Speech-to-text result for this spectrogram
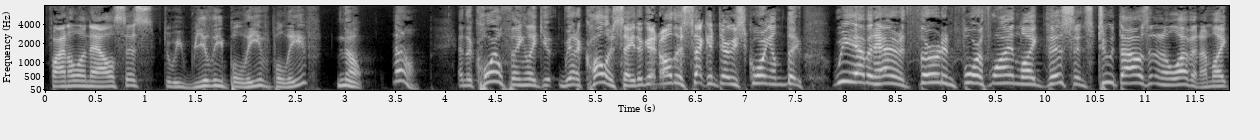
final analysis, do we really believe? Believe? No. No. And the Coyle thing, like you, we had a caller say, they're getting all this secondary scoring. I'm like, we haven't had a third and fourth line like this since 2011. I'm like,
